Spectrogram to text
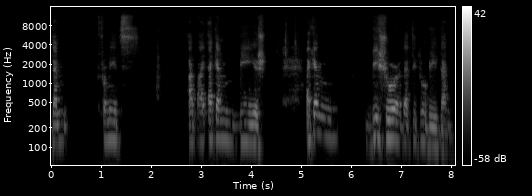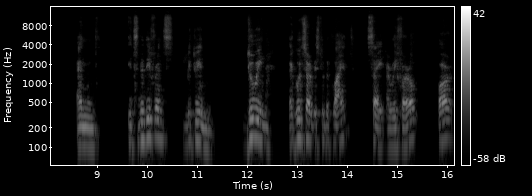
Then for me, it's I, I, I can be I can be sure that it will be done. And it's the difference between doing a good service to the client, say a referral, or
